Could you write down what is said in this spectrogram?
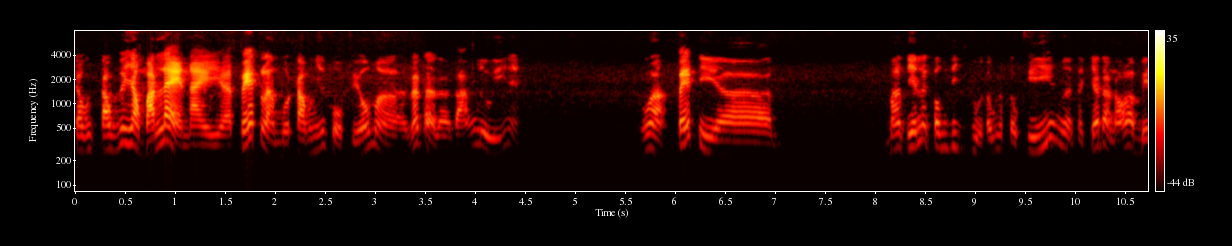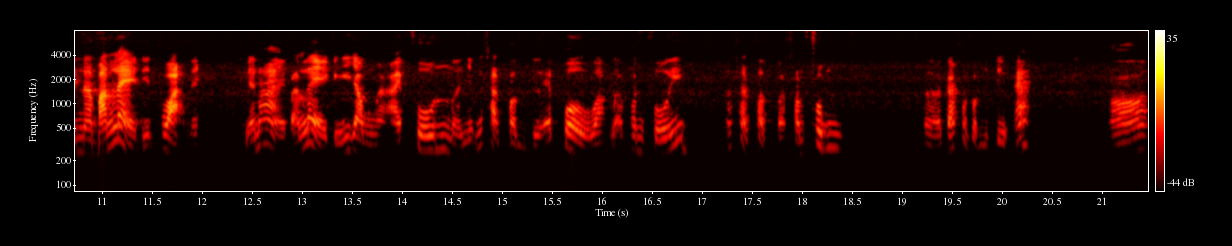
Trong trong cái dòng bán lẻ này à, PET là một trong những cổ phiếu mà rất là đáng lưu ý này. Đúng không ạ? PET thì uh, mang tiếng là công ty dịch vụ tổng hợp dầu khí nhưng mà thực chất là nó là bên à, bán lẻ điện thoại này bên hải bán lẻ cái dòng iPhone và những cái sản phẩm từ Apple hoặc là phân phối các sản phẩm của Samsung uh, các sản phẩm điện tử khác. Đó.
